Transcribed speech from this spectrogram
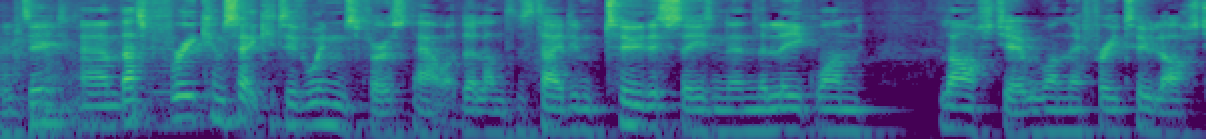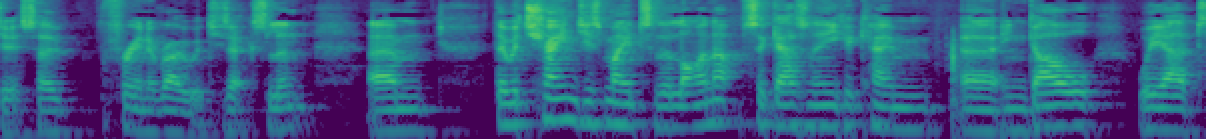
It did. Um, that's three consecutive wins for us now at the London Stadium. Two this season, and the League One last year. We won there three two last year, so three in a row, which is excellent. Um, there were changes made to the lineup. So Gazaniga came uh, in goal. We had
